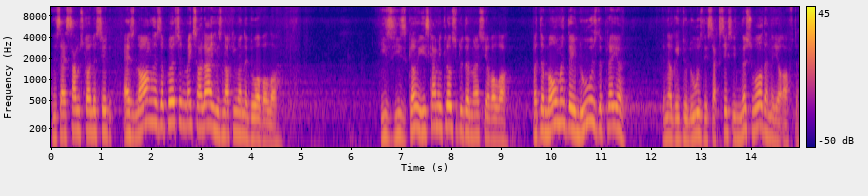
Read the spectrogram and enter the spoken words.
and as some scholars said, as long as a person makes salah, he's knocking on the door of Allah. He's, he's, coming he's coming closer to the mercy of Allah. But the moment they lose the prayer, then they're going to lose their success in this world and the year after.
